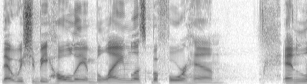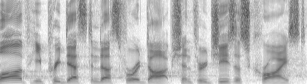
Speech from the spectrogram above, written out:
that we should be holy and blameless before him. In love, he predestined us for adoption through Jesus Christ,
